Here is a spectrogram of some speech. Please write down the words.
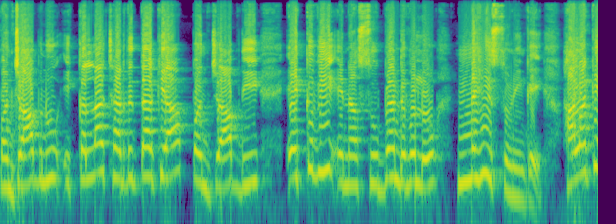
ਪੰਜਾਬ ਨੂੰ ਇਕੱਲਾ ਛੱਡ ਦਿੱਤਾ ਗਿਆ। ਪੰਜਾਬ ਦੀ ਇੱਕ ਵੀ ਇਹਨਾਂ ਸੂਬਿਆਂ ਦੇ ਵੱਲੋਂ ਨਹੀਂ ਸੁਣੀ ਗਈ। ਹਾਲਾਂਕਿ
